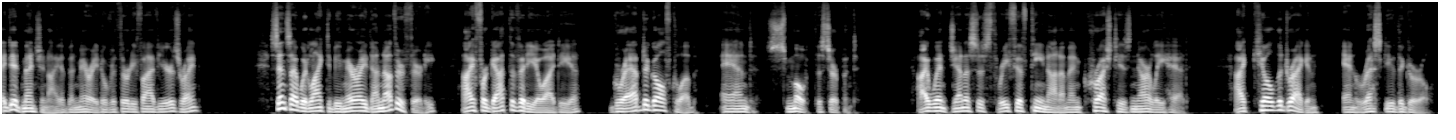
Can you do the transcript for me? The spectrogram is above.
I did mention I have been married over 35 years, right? Since I would like to be married another 30, I forgot the video idea, grabbed a golf club, and smote the serpent. I went Genesis 3:15 on him and crushed his gnarly head. I killed the dragon and rescued the girl.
